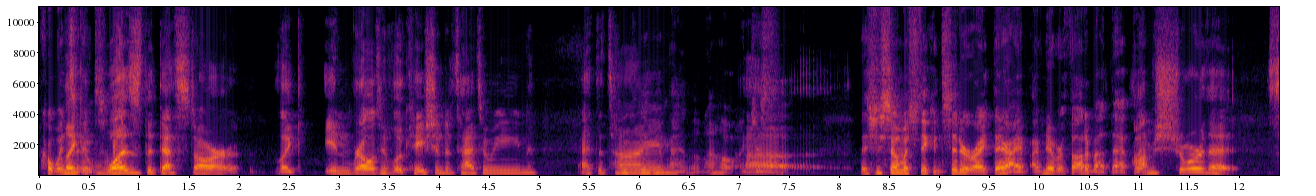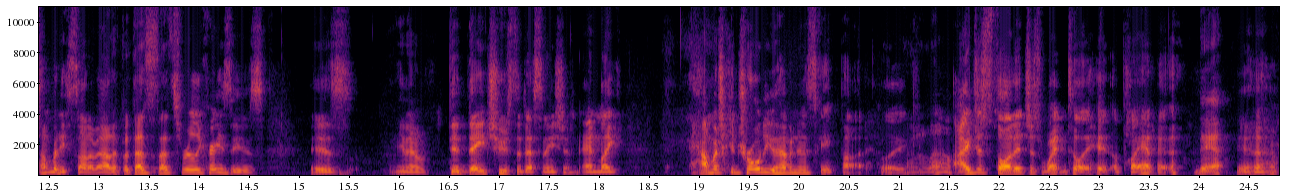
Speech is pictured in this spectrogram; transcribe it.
coincidence. like was the Death Star like in relative location to Tatooine at the time? I don't know. I just, uh, there's just so much to consider right there. I've, I've never thought about that. But I'm sure that somebody's thought about it, but that's mm. that's really crazy. Is is you know, did they choose the destination? And like, how much control do you have in an escape pod? Like, I don't know. I just thought it just went until it hit a planet. Yeah. You know.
